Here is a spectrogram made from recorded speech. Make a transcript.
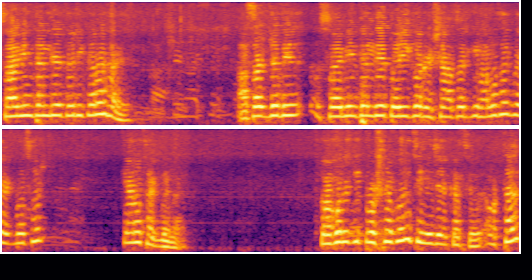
সয়াবিন তেল দিয়ে তৈরি করা হয়? আচার যদি সয়াবিন তেল দিয়ে তৈরি করেন সে আচার কি ভালো থাকবে এক বছর? কেন থাকবে না? কখনো কি প্রশ্ন করেছি নিজের কাছে? অর্থাৎ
